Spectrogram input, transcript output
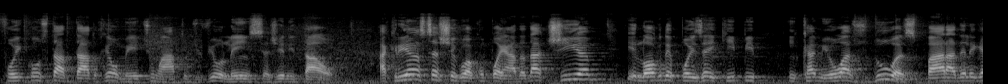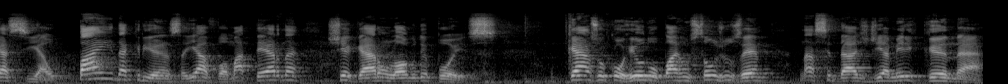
foi constatado realmente um ato de violência genital. A criança chegou acompanhada da tia e logo depois a equipe encaminhou as duas para a delegacia. O pai da criança e a avó materna chegaram logo depois. O caso ocorreu no bairro São José, na cidade de Americana.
